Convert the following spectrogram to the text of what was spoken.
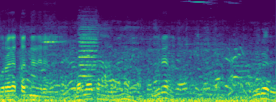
ಊರಾಗ ಹದಿನೈದು ರೀ ಊರೇ ಅದ ಊರೇ ರೀ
